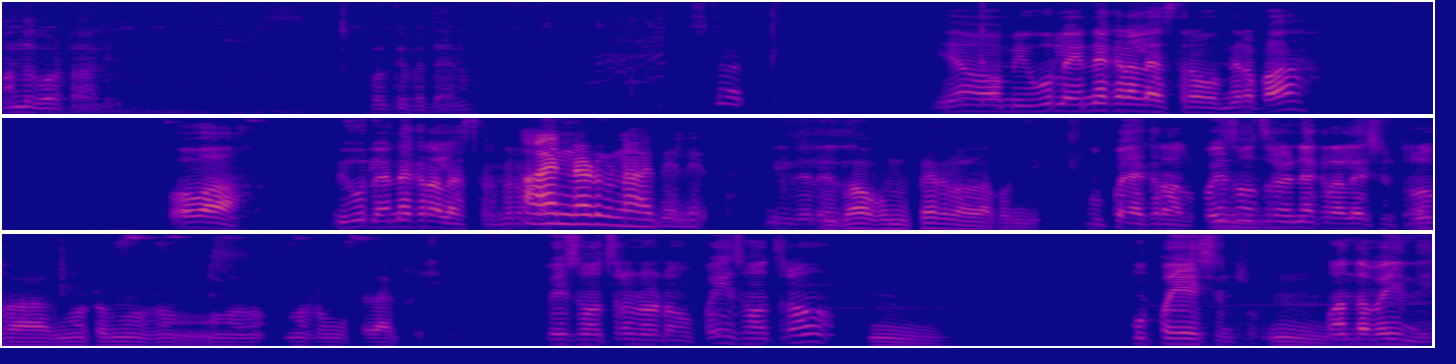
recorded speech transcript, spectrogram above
మందు కొట్టాలి. ఓకే పెద్ద స్టార్ట్ ఏమో మీ ఊర్లో ఎన్ని ఎకరాలు వేస్తారు మిరప? ఓవా మీ ఊర్లో ఎన్ని ఎకరాలు వేస్తారు మిరప? ఆయన అడుగు నాకు తెలియదు నీకు తెలియదు ఇంకా ఒక ముప్పై ఎకరాల దాకా ఉంది. ముప్పై ఎకరాలు. పోయిన సంవత్సరం ఎన్ని ఎకరాలు వేసింటారు ఒక నూట మూడు నూట ముప్పై దాకా. పోయిన సంవత్సరం నూట ముప్పై ఈ సంవత్సరం? ఉమ్, ముప్పై వేసిండ్రు. వంద పోయింది.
